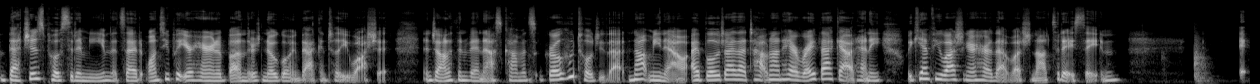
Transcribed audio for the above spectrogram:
Betches posted a meme that said, Once you put your hair in a bun, there's no going back until you wash it. And Jonathan Van Ness comments, Girl, who told you that? Not me now. I blow dry that top knot hair right back out, Henny. We can't be washing our hair that much. Not today, Satan. It-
